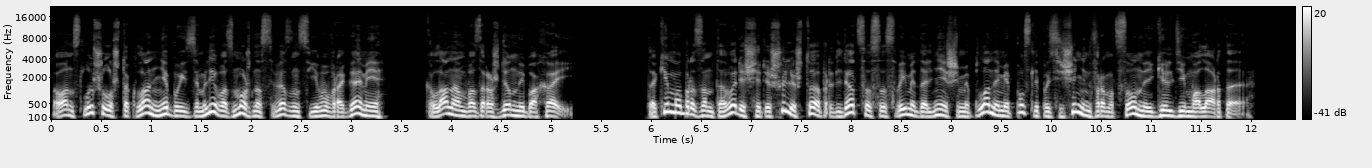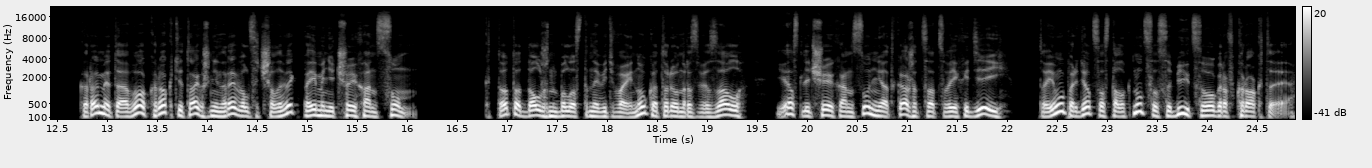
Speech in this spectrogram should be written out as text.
Он слышал, что клан Неба и Земли, возможно, связан с его врагами, кланом Возрожденный Бахай. Таким образом, товарищи решили, что определятся со своими дальнейшими планами после посещения информационной гильдии Маларда. Кроме того, Крокте также не нравился человек по имени Чой Хан Сун. Кто-то должен был остановить войну, которую он развязал. Если Чой Хансун не откажется от своих идей, то ему придётся столкнуться с убийцей Огров Крокте.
